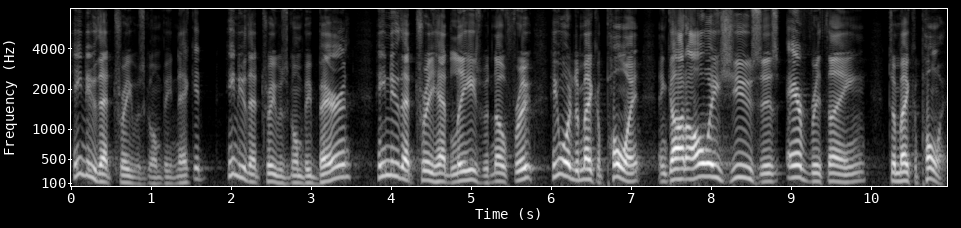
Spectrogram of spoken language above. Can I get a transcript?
He knew that tree was going to be naked. He knew that tree was going to be barren. He knew that tree had leaves with no fruit. He wanted to make a point, and God always uses everything to make a point.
